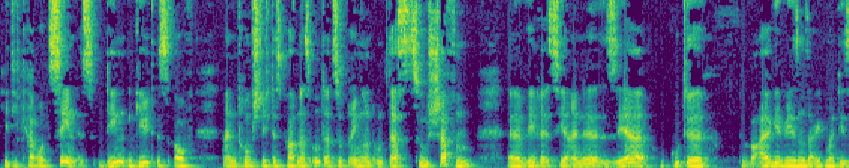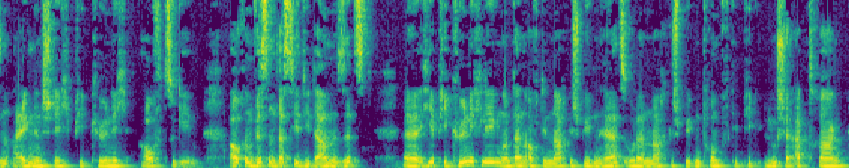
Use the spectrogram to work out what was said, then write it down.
hier die Karo 10 ist. Den gilt es auf einen Trumpfstich des Partners unterzubringen, und um das zu schaffen, äh, wäre es hier eine sehr gute Wahl gewesen, sage ich mal, diesen eigenen Stich Pik König aufzugeben. Auch im Wissen, dass hier die Dame sitzt, äh, hier Pik König legen und dann auf den nachgespielten Herz oder nachgespielten Trumpf die Pik Lusche abtragen,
